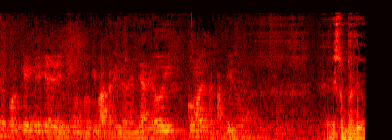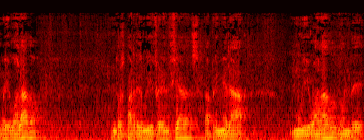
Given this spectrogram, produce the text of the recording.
Sé por qué cree que el equipo, equipo ha perdido en el día de hoy. ¿Cómo ha visto el partido? Visto un partido muy igualado, dos partes muy diferenciadas. La primera muy igualado, donde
